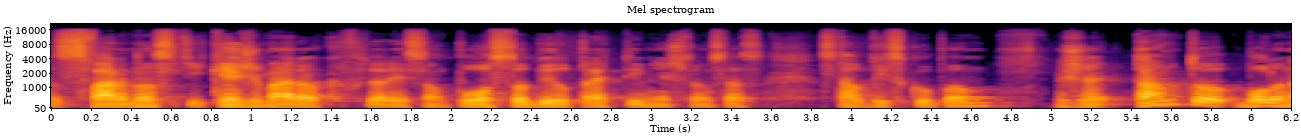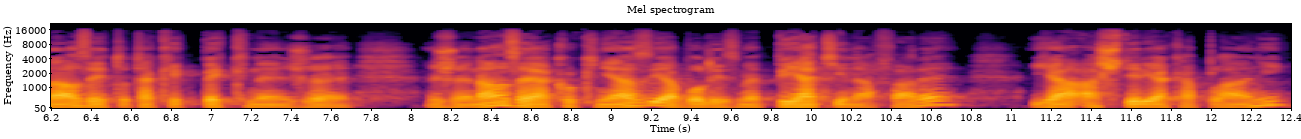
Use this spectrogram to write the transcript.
z farnosti Kežmarok, v ktorej som pôsobil predtým, než som sa stal biskupom, že tamto bolo naozaj to také pekné, že, že naozaj ako kňazi, a boli sme piati na fare, ja a štyria kapláni,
